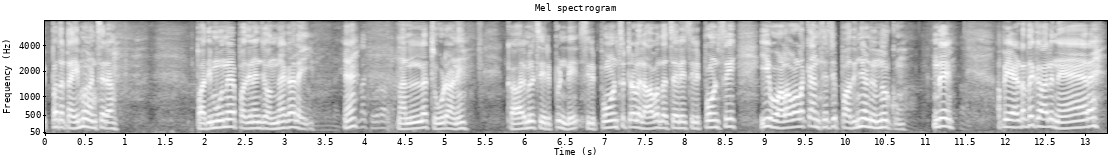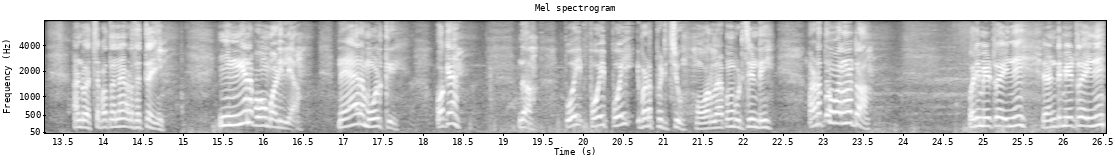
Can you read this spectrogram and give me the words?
ഇപ്പോഴത്തെ ടൈം കാണിച്ചു തരാം. പതിമൂന്ന് പതിനഞ്ച് ഒന്നേകാലായി. ഏ? നല്ല ചൂടാണ്. കാലുമേൽ ചെരുപ്പുണ്ട്. സ്ലിപ്പോൺസ് ഇട്ടുള്ള ലാഭം എന്താ വെച്ചാൽ സ്ലിപ്പോൺസ് ഈ വളവളക്കനുസരിച്ച് പതിഞ്ഞാണ് നിന്നിർക്കും. എന്തേ? അപ്പോൾ ഇടത് കാൽ നേരെ അണ്ട് വെച്ചപ്പോൾ തന്നെ അവിടെ സെറ്റായി ഇനി ഇങ്ങനെ പോകാൻ പാടില്ല. നേരെ മോൾക്ക്. ഓക്കെ? എന്താ പോയി പോയി പോയി. ഇവിടെ പിടിച്ചു. ഓവർലാപ്പും പിടിച്ചിട്ടുണ്ട്. അവിടെ എത്തുമ്പോൾ പറഞ്ഞട്ടാ ഒരു മീറ്റർ കഴിഞ്ഞ് രണ്ട് മീറ്റർ കഴിഞ്ഞ്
